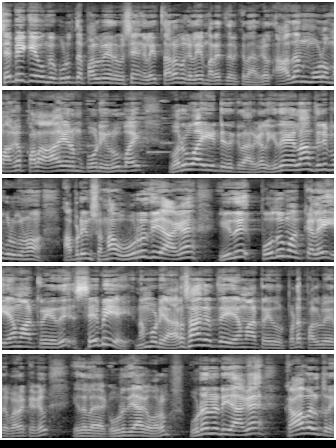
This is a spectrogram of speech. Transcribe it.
செபிக்கு இவங்க கொடுத்த பல்வேறு விஷயங்களை தரவுகளை மறைத்திருக்கிறார்கள். அதன் மூலமாக பல ஆயிரம் கோடி ரூபாய் வருவாயிட்டு இருக்கிறார்கள். இதையெல்லாம் திருப்பி கொடுக்கணும் அப்படின்னு சொன்னால் உறுதியாக இது பொதுமக்களை ஏமாற்றியது செபியை நம்முடைய அரசாங்கத்தை ஏமாற்றியது உட்பட பல்வேறு வழக்குகள் இதில் உறுதியாக வரும். உடனடியாக காவல்துறை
